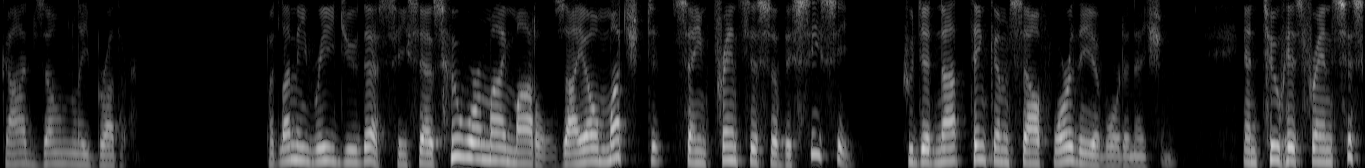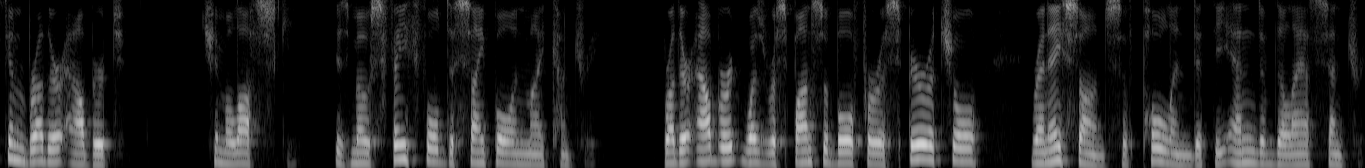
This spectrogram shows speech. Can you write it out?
God's Only Brother. But let me read you this. He says, Who were my models? I owe much to St. Francis of Assisi, who did not think himself worthy of ordination, and to his Franciscan brother Albert Chmielowski, his most faithful disciple in my country. Brother Albert was responsible for a spiritual renaissance of Poland at the end of the last century.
